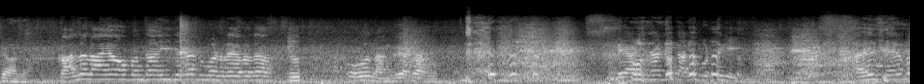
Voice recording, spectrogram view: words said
ਚੱਲ। ਕੱਲ ਲਾਇਆ ਉਹ ਬੰਦਾ ਸੀ ਜਿਹੜਾ ਦੂਆ ਡਰਾਈਵਰ ਦਾ। ਉਹ ਲੰਘ ਗਿਆ ਘਰ ਨੂੰ। ਦਿਹਾੜੀ ਸਾਡੀ ਕੱਲ ਫੁੱਟ ਗਈ। ਅਸੀਂ ਸਿਰਫ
